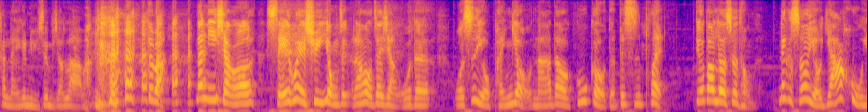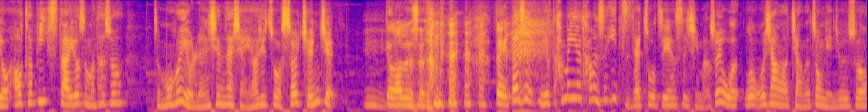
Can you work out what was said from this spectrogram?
看哪一个女生比较辣嘛，对吧？那你想哦，谁会去用这个？然后我再讲我的，我是有朋友拿到 Google 的 Business Plan 丢到垃圾桶的。那个时候有 Yahoo，有 Alta Vista，有什么？他说怎么会有人现在想要去做 Search Engine？嗯，丢到垃圾桶。对，但是你他们因为他们是一直在做这件事情嘛，所以我我我想要讲的重点就是说，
